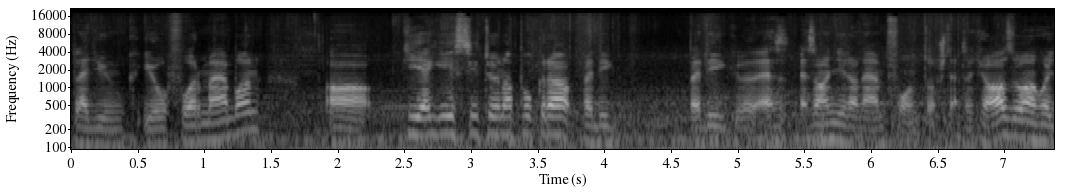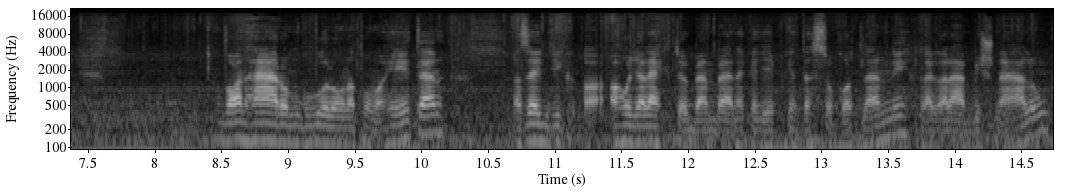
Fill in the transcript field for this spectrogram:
legyünk jó formában, a kiegészítő napokra pedig, pedig ez, ez annyira nem fontos. Tehát, hogyha az van, hogy van három Google napom a héten, az egyik, ahogy a legtöbb embernek egyébként ez szokott lenni, legalábbis nálunk,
